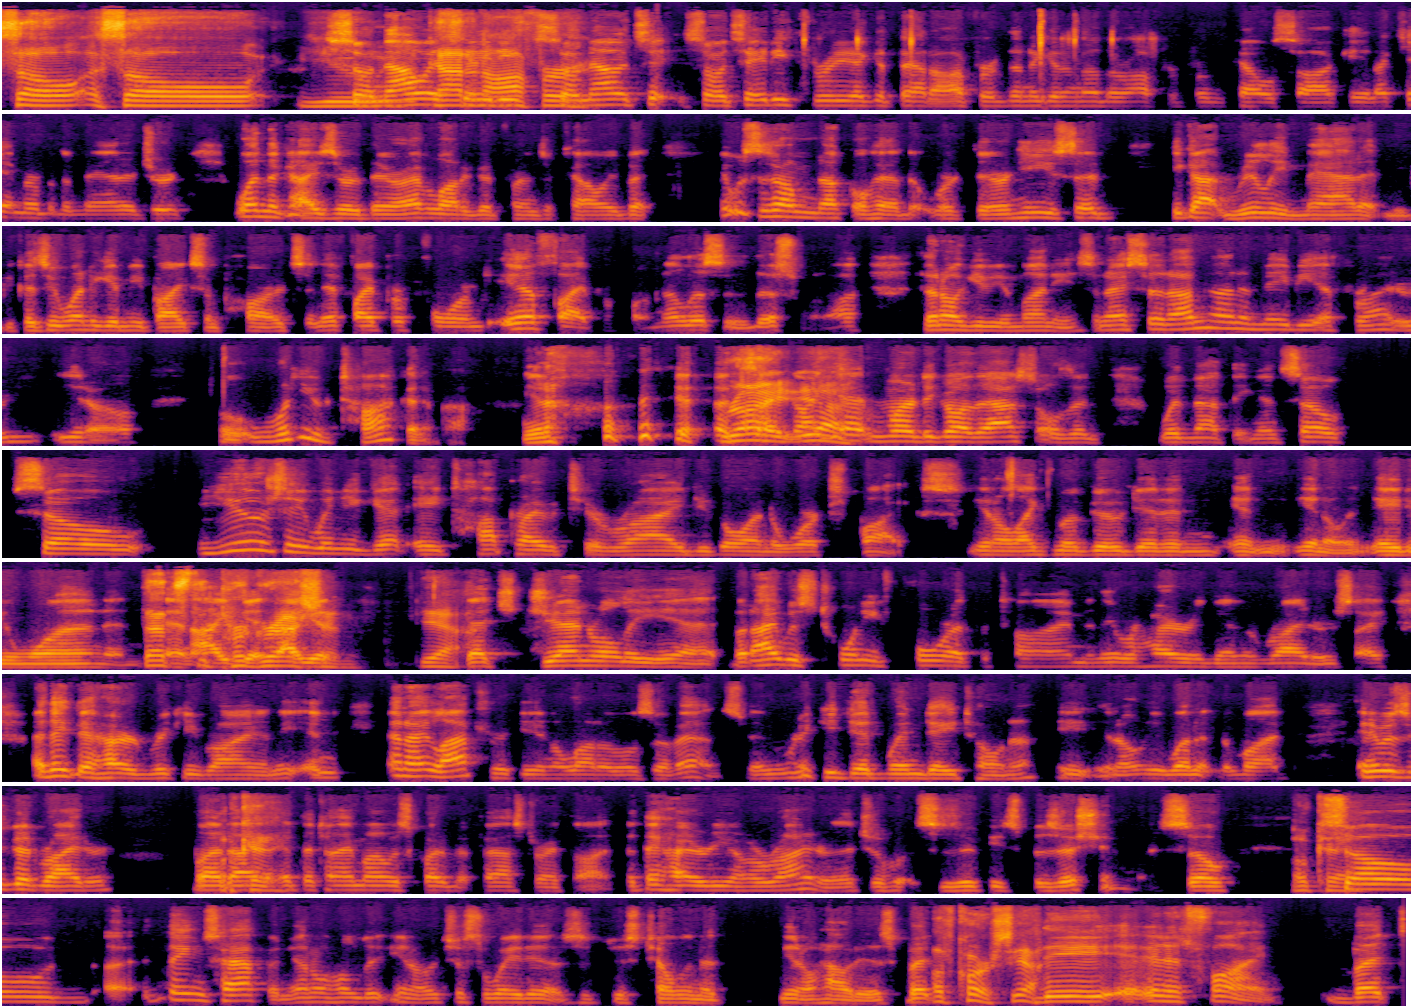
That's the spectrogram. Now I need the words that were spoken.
So so you so now got it's 80, an offer. So now it's so it's 83. I get that offer. Then I get another offer from Kawasaki, and I can't remember the manager. One of the guys are there. I have a lot of good friends at Cali, but it was some knucklehead that worked there, and he said he got really mad at me because he wanted to give me bikes and parts, and if I performed, if I performed, now listen to this one, then I'll give you monies. And I said I'm not a maybe F rider. You know, what are you talking about? You know, right? Like, yeah. I wanted to go to the Astros and with nothing, and so so usually when you get a top privateer ride, you go on to works bikes, you know, like Magoo did in, in you know, in 81. And that's and the I progression. Get, get, Yeah. That's generally it. But I was 24 at the time, and they were hiring other riders. I, I think they hired Ricky Ryan, and and I lapped Ricky in a lot of those events. And Ricky did win Daytona. He, you know, he won it in the mud, and he was a good rider. But Okay. I, at the time, I was quite a bit faster, I thought. But they hired a younger rider. That's just what Suzuki's position was. So Okay. so uh, things happen. I don't hold it. You know, it's just the way it is. It's just telling it. You know how it is. But of course, yeah. the and it's fine. But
